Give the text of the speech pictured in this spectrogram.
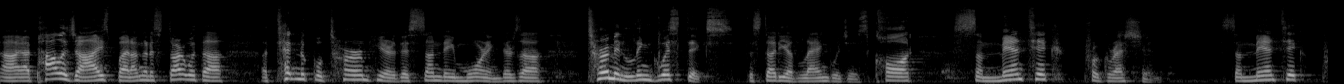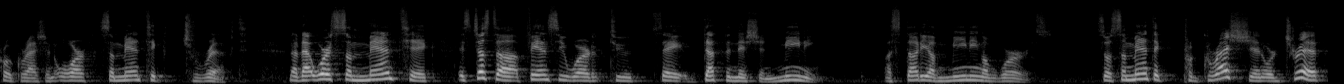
Uh, I apologize, but I'm going to start with a, a technical term here this Sunday morning. There's a term in linguistics, the study of languages, called semantic progression. Semantic progression or semantic drift. Now, that word semantic is just a fancy word to say definition, meaning a study of meaning of words. So, semantic progression or drift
